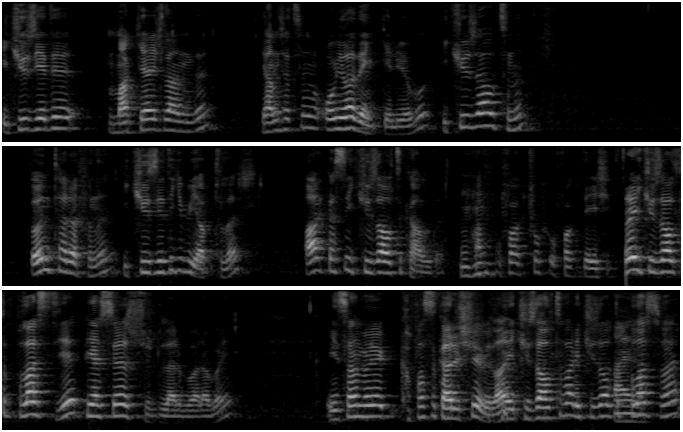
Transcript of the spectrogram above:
207 makyajlandı. Yanlış hatırlamıyorum o yıla denk geliyor bu. 206'nın ön tarafını 207 gibi yaptılar. Arkası 206 kaldı. Hı hı. Hafif ufak çok ufak değişik. Sonra 206 Plus diye piyasaya sürdüler bu arabayı. İnsan böyle kafası karışıyor. bir. Lan 206 var, 206 Aynen. Plus var,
